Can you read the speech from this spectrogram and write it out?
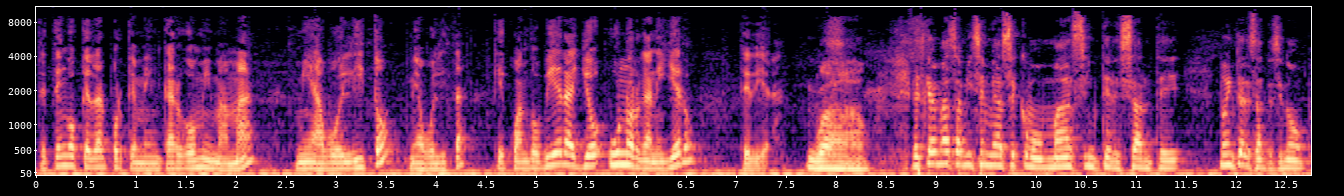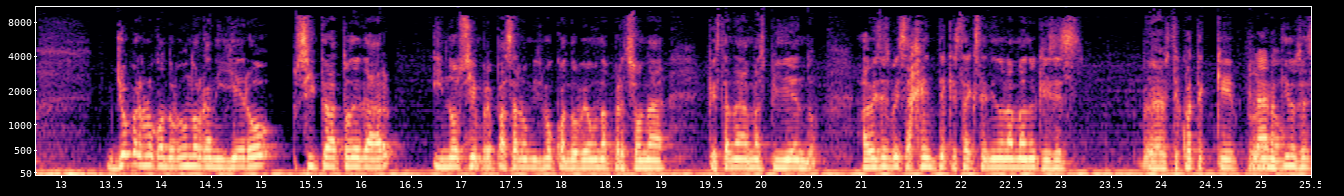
te tengo que dar porque me encargó mi mamá, mi abuelito, mi abuelita, que cuando viera yo un organillero, te diera. Wow. Es que además a mí se me hace como más interesante, no interesante, sino yo, por ejemplo, cuando veo un organillero, sí trato de dar y no siempre pasa lo mismo cuando veo una persona que está nada más pidiendo. A veces ves a gente que está extendiendo la mano y que dices, "Ah, este cuate, ¿qué problema Claro. tiene?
